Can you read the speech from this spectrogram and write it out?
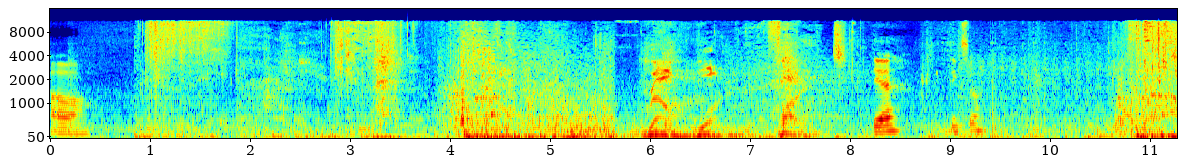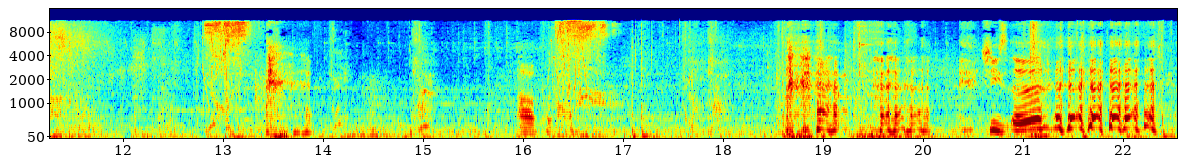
Oh. Round one. Fight. Yeah? You think so? oh. She's uh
